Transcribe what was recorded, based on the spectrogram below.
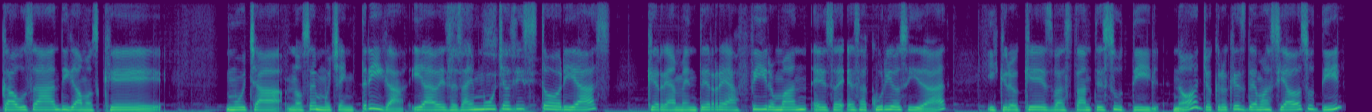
causa, digamos que, mucha, no sé, mucha intriga. Y a veces hay muchas Sí. historias que realmente reafirman esa, esa curiosidad y creo que es bastante sutil, ¿no? Yo creo que es demasiado sutil,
